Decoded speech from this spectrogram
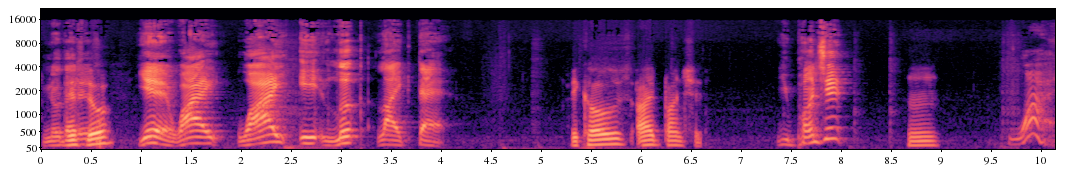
You know that This is? door? Yeah. Why? Why it look like that? Because I punch it. You punch it? Hmm. Why?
